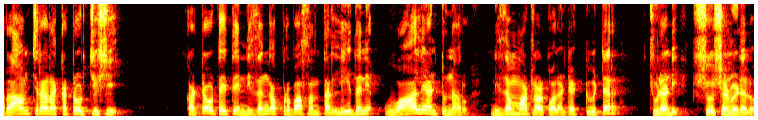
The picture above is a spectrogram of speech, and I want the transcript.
రామ్ చరణ్ కట్అవుట్ చూసి కట్అవుట్ అయితే నిజంగా ప్రభాస్ అంతా లేదని వాళ్ళే అంటున్నారు. నిజం మాట్లాడుకోవాలంటే ట్విట్టర్ చూడండి సోషల్ మీడియాలో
